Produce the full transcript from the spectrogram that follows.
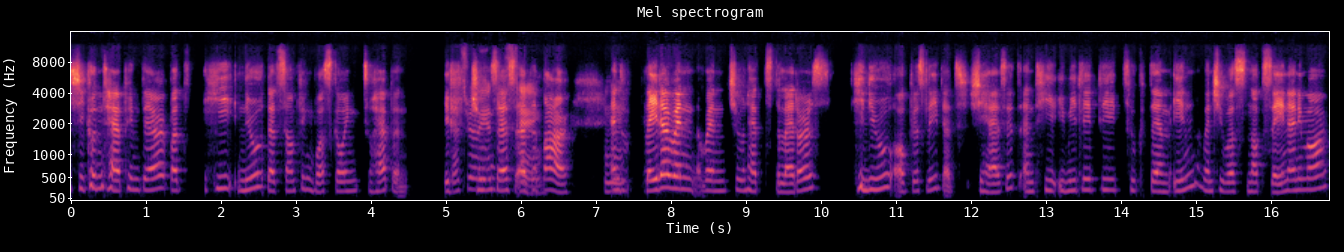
she couldn't help him there but he knew that something was going to happen if really june says at the bar Mhm. and later when when june had the letters he knew obviously that she has it and he immediately took them in when she was not sane anymore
